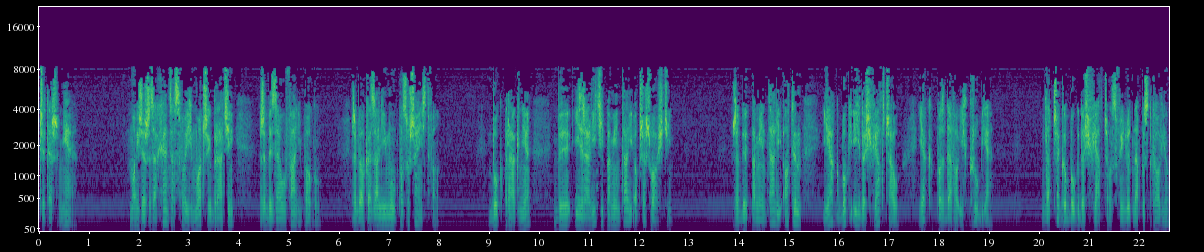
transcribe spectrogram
czy też nie. Mojżesz zachęca swoich młodszych braci, żeby zaufali Bogu, żeby okazali Mu posłuszeństwo. Bóg pragnie, by Izraelici pamiętali o przeszłości, żeby pamiętali o tym, jak Bóg ich doświadczał, jak poddawał ich próbie. Dlaczego Bóg doświadczał swój lud na pustkowiu?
